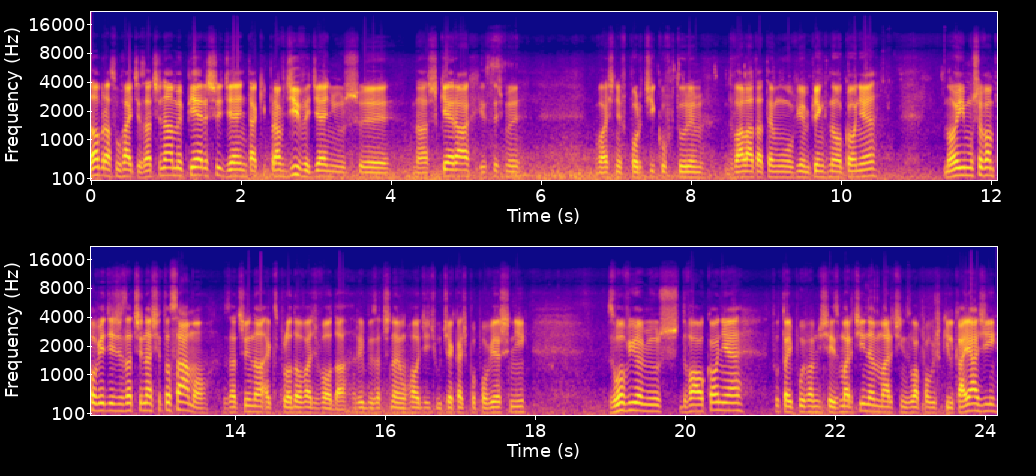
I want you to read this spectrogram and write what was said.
Dobra, słuchajcie, zaczynamy pierwszy dzień, taki prawdziwy dzień już y, na szkierach. Jesteśmy właśnie w porciku, w którym dwa lata temu łowiłem piękne okonie. No i muszę Wam powiedzieć, że zaczyna się to samo. Zaczyna eksplodować woda. Ryby zaczynają chodzić, uciekać po powierzchni. Złowiłem już dwa okonie. Tutaj pływam dzisiaj z Marcinem. Marcin złapał już kilka jazi.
